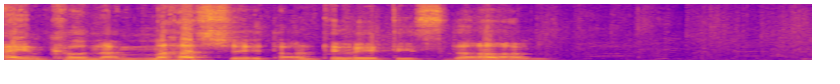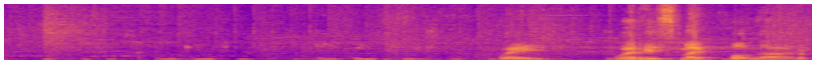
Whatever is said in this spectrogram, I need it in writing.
I'm gonna mash it until it is done. Wait, where is my polar?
